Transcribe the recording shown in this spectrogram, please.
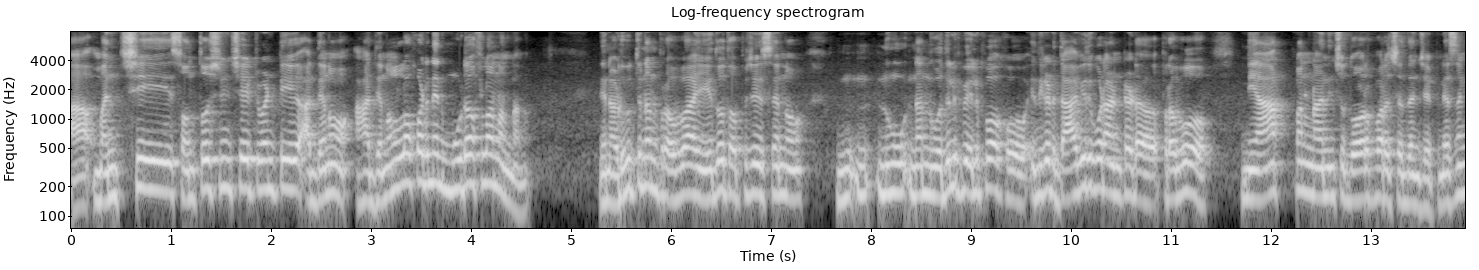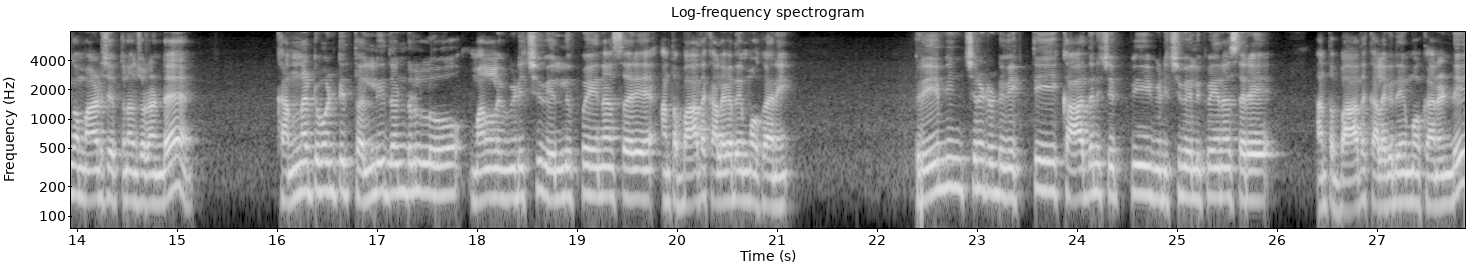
ఆ మంచి సంతోషించేటువంటి ఆ దినం ఆ దినంలో కూడా నేను మూడ్ ఆఫ్లోనే ఉన్నాను. నేను అడుగుతున్నాను ప్రభా ఏదో తప్పు చేశాను నువ్వు నన్ను వదిలిపి వెళ్ళిపోకు. ఎందుకంటే దావిది కూడా అంటాడు ప్రభు నీ ఆత్మను నా నుంచి దూరపరచద్దని చెప్పి. నిజంగా మాట చెప్తున్నాను చూడండి కన్నటువంటి తల్లిదండ్రులు మనల్ని విడిచి వెళ్ళిపోయినా సరే అంత బాధ కలగదేమో కానీ ప్రేమించినటువంటి వ్యక్తి కాదని చెప్పి విడిచి వెళ్ళిపోయినా సరే అంత బాధ కలగదేమో కానండి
